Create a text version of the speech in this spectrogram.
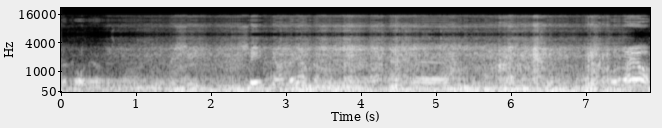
Det står det ja. Shit, jag är alltså. Hej då!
